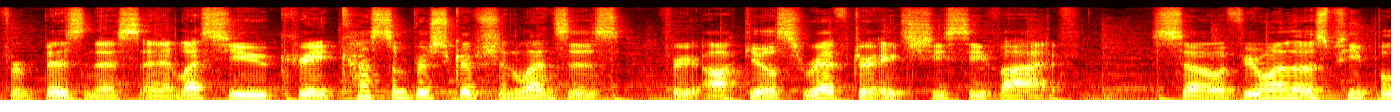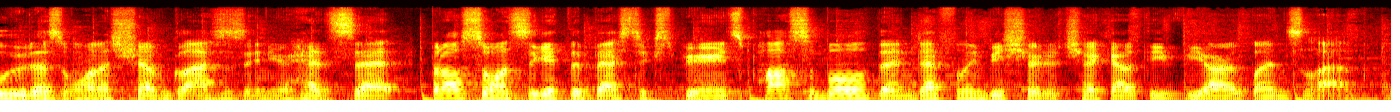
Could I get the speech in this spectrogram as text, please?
for business, and it lets you create custom prescription lenses for your Oculus Rift or HTC Vive. So if you're one of those people who doesn't want to shove glasses in your headset, but also wants to get the best experience possible, then definitely be sure to check out the VR Lens Lab.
